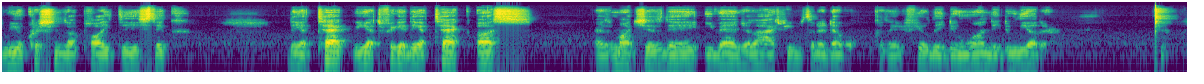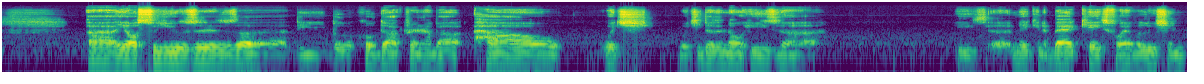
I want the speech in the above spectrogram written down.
real Christians are polytheistic. They attack, you have to forget, they attack us as much as they evangelize people to the devil because they feel they do one, they do the other. Uh, he also uses uh, the biblical doctrine about how, which which he doesn't know, he's uh, he's uh, making a bad case for evolution.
